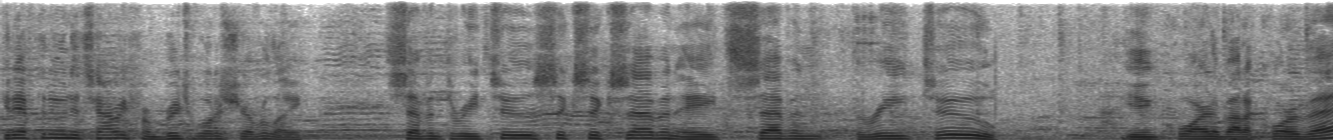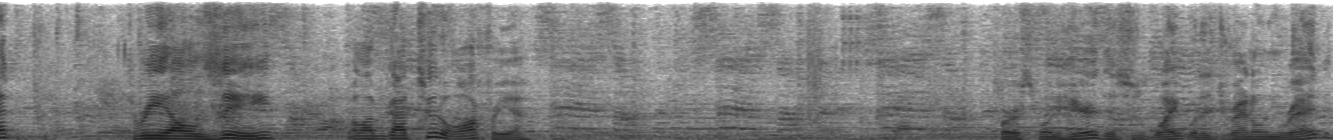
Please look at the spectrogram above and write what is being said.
Good afternoon, it's Harry from Bridgewater Chevrolet. 732-667-8732. You inquired about a Corvette 3LZ. Well, I've got two to offer you. First one here, this is white with adrenaline red.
